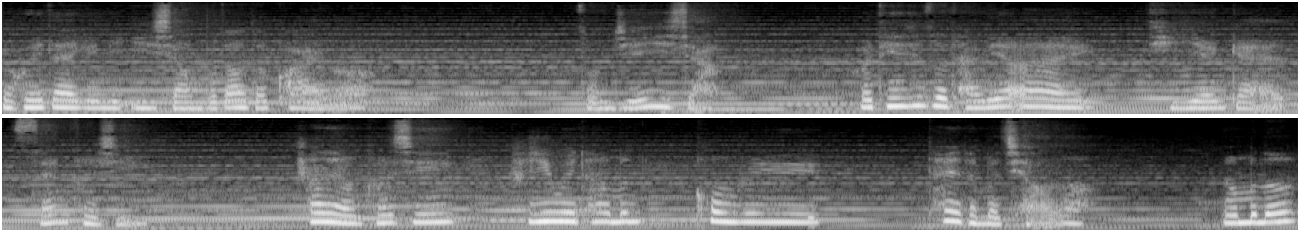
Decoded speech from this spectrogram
也会带给你意想不到的快乐。总结一下，和天蝎座谈恋爱，体验感三颗星，差两颗星是因为他们控制欲太他妈强了，能不能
